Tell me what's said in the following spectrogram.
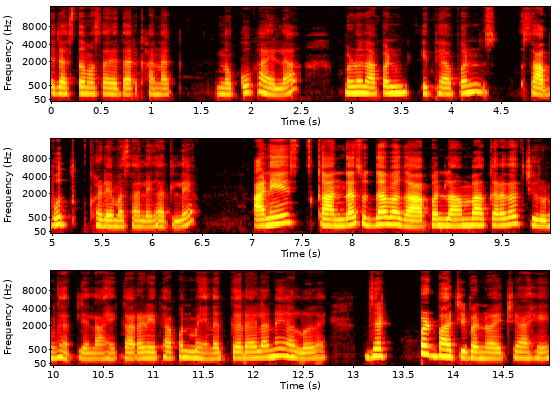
तर जास्त मसालेदार खाना नको खायला. म्हणून आपण इथे आपण साबूत खडे मसाले घातले आणि कांदासुद्धा बघा आपण लांब आकारातच चिरून घातलेला आहे. कारण इथे आपण मेहनत करायला नाही आलो आहे. झटपट भाजी बनवायची आहे.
